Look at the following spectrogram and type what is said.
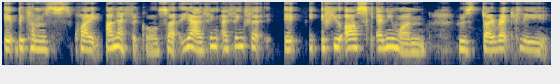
it becomes quite unethical. So yeah, I think I think that it, if you ask anyone who's directly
